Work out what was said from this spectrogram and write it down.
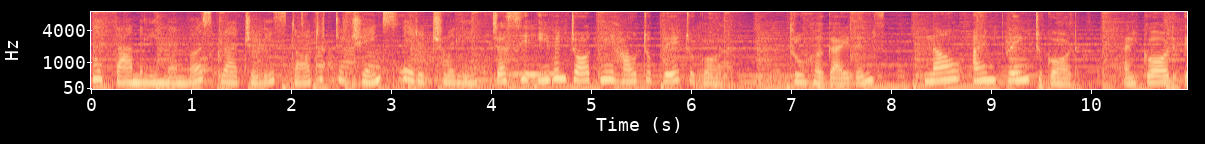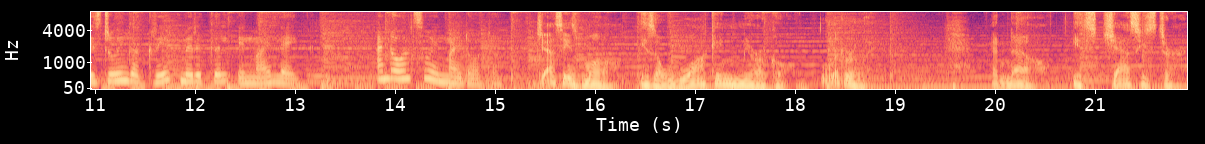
my family members gradually started to change spiritually. Jessie even taught me how to pray to God. Through her guidance, now I am praying to God, and God is doing a great miracle in my leg and also in my daughter. Jassi's mom is a walking miracle, literally. And now it's Jassi's turn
